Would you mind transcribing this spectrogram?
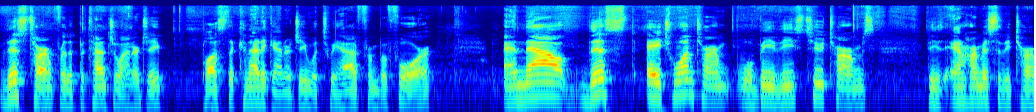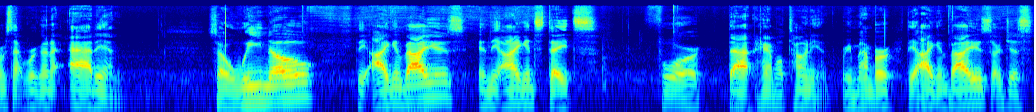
this term for the potential energy plus the kinetic energy, which we had from before. And now this H1 term will be these two terms, these anharmonicity terms that we're going to add in. So we know the eigenvalues and the eigenstates for that Hamiltonian. Remember, the eigenvalues are just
